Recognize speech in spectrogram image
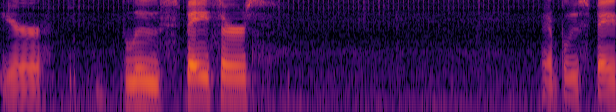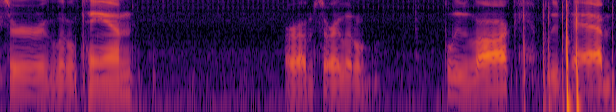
your blue spacers, a blue spacer, a little tan, or I'm sorry, a little blue lock, blue tab.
